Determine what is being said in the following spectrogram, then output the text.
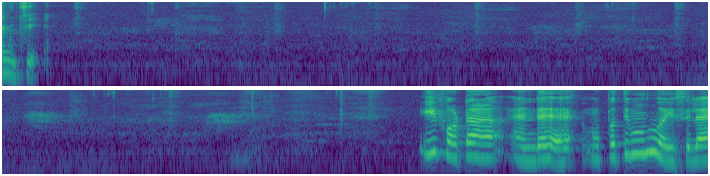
അഞ്ച്. ഈ ഫോട്ടോ എന്റെ മുപ്പത്തിമൂന്ന് വയസ്സിലെ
